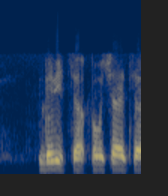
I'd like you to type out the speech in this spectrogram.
Дивіться, виходить,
